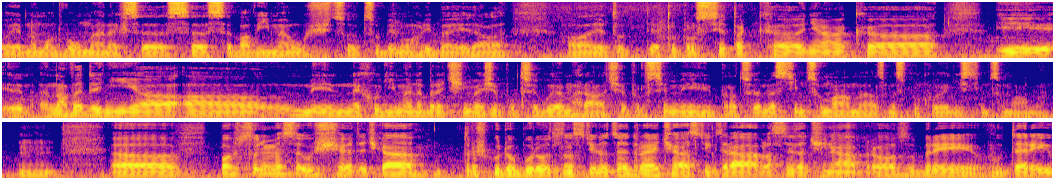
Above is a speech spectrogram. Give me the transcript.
o jednom, o dvou jménech se, se, se bavíme už, co, co by mohly být, ale, ale je, to, je to prostě tak eh, nějak uh, i na vedení a, a my nechodíme, nebrečíme, že potřebujeme hráče, prostě my pracujeme s tím, co máme a jsme spokojeni s tím, co máme. Mm-hmm. Uh, posuníme se už teďka trošku do budoucnosti, do té druhé části, která vlastně začíná pro Zubry v úterý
